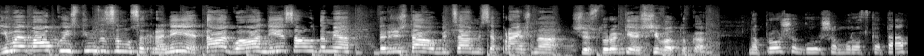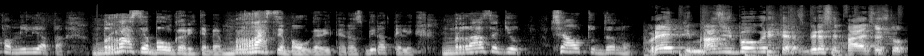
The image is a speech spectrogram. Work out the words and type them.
Има е малко инстинкт за самосъхранение. Тая глава не е само да ми я държиш тази обица, ми се правиш на шесторъкия шива тука. Напроша го ще му разката фамилията. Мразя българите, бе. Мразя българите, разбирате ли? Мразя ги от цялото дъно. Добре, ти мразиш българите, разбира се, това е също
